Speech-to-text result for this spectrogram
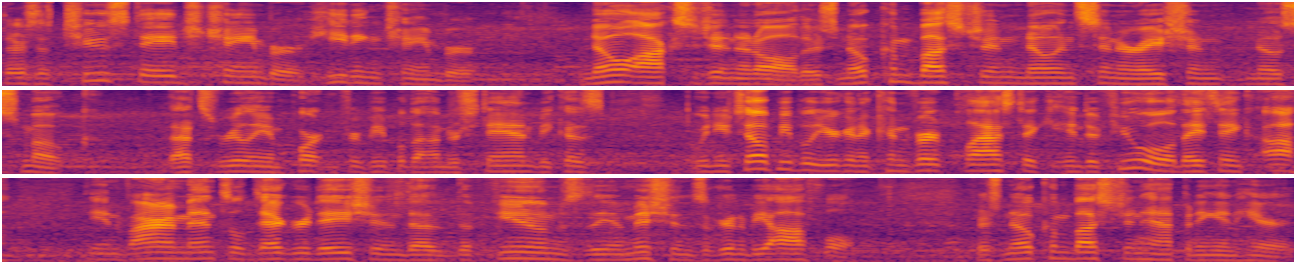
There's a two stage chamber, heating chamber, no oxygen at all. There's no combustion, no incineration, no smoke. That's really important for people to understand because when you tell people you're going to convert plastic into fuel, they think, ah, the environmental degradation, the, the fumes, the emissions are going to be awful. There's no combustion happening in here.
